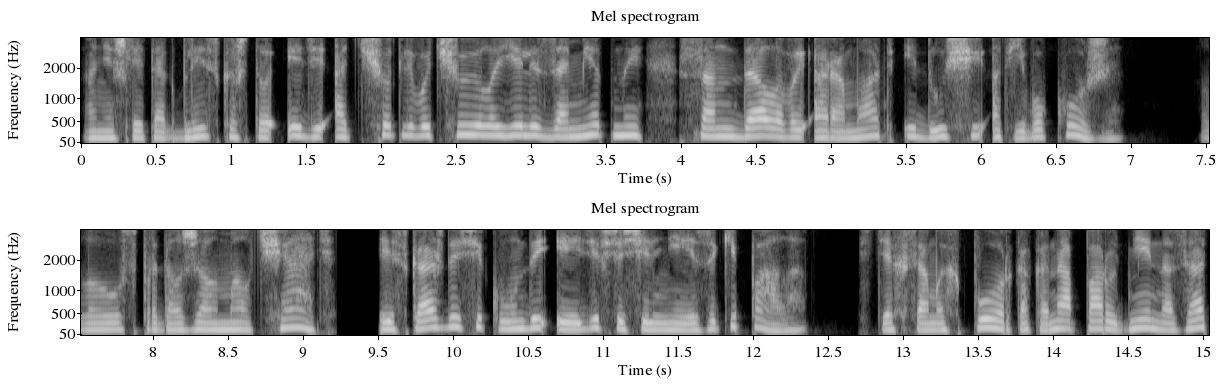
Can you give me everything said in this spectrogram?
Они шли так близко, что Эдди отчетливо чуяла еле заметный сандаловый аромат, идущий от его кожи. Лоус продолжал молчать, и с каждой секундой Эдди все сильнее закипала. С тех самых пор, как она пару дней назад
